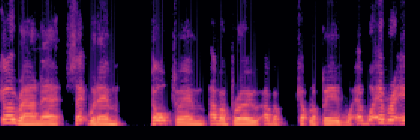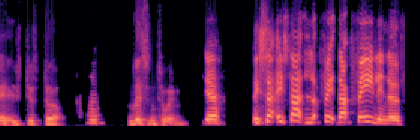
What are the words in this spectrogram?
go round there, sit with him, talk to him, have a brew, have a couple of beers, whatever, whatever it is, just to Mhm. listen to him. Yeah, it's that it's that that feeling of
